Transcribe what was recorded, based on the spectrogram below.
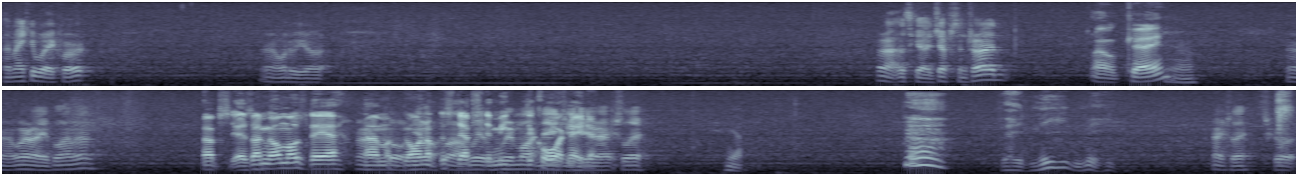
They make you work for it. Now, what do we got? Alright, let's go. Jefferson Trade. Okay. Yeah. Alright, where are you, blind man? Upstairs. I'm almost there. Alright, I'm cool. going You're up the not far. steps We- to we meet the might need you coordinator. here, actually. Yeah. They need me. Actually, screw it.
